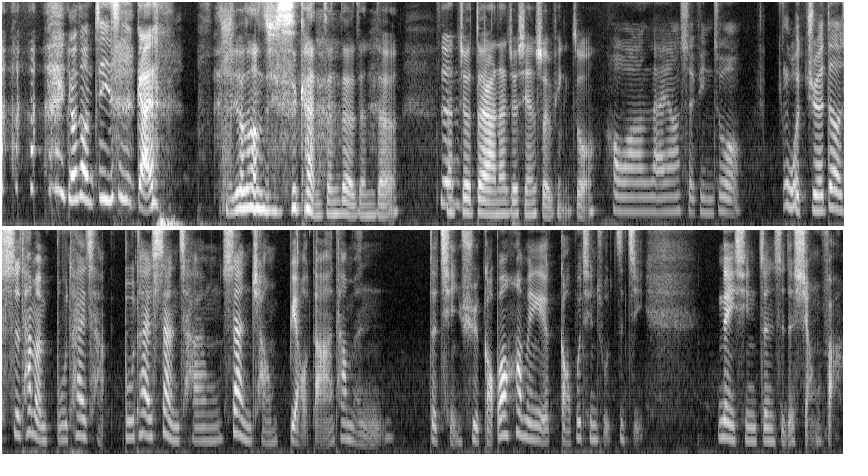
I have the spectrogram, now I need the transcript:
有种既视感，有种既视感，真的真的。那就对啊，那就先水瓶座。好啊，来啊，水瓶座，我觉得是他们不太常、不太擅长、擅长表达他们的情绪，搞不好他们也搞不清楚自己。内心真实的想法，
